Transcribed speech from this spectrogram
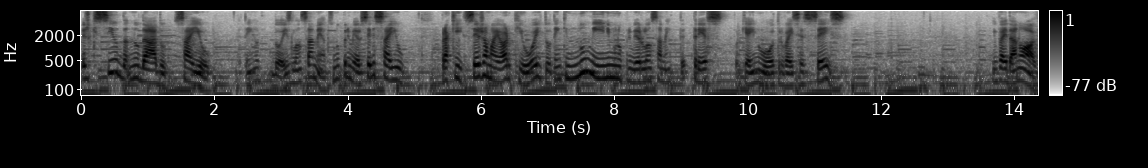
Veja que se no dado saiu, eu tenho dois lançamentos. No primeiro, se ele saiu para que seja maior que 8, eu tenho que no mínimo no primeiro lançamento ter 3, porque aí no outro vai ser 6 e vai dar 9.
